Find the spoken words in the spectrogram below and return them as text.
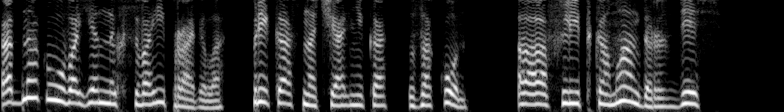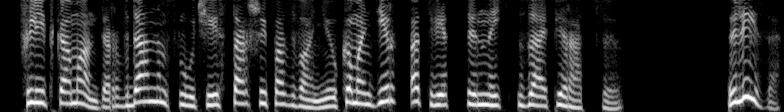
Однако у военных свои правила. Приказ начальника — закон. А флит-командер здесь... Флит-командер, в данном случае старший по званию, командир, ответственный за операцию. Лиза,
